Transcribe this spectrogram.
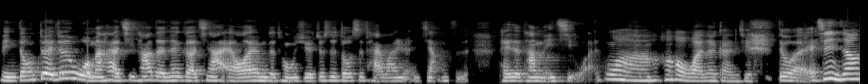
屏东，对，就是我们还有其他的那个其他 LM 的同学，就是都是台湾人这样子陪着他们一起玩，哇，好好玩的感觉。对，其实你知道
